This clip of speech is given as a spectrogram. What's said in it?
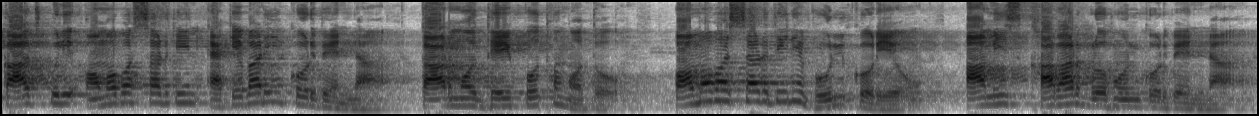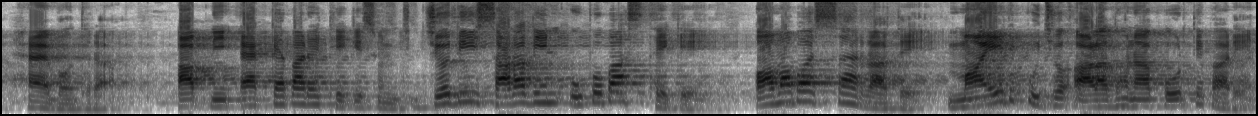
কাজগুলি অমাবস্যার দিন একেবারেই করবেন না, তার মধ্যে প্রথমত অমাবস্যার দিনে ভুল করেও আমিষ খাবার গ্রহণ করবেন না। হ্যাঁ বন্ধুরা, আপনি একেবারে ঠিকই শুনছেন। যদি সারাদিন উপবাস থেকে অমাবস্যার রাতে মায়ের পুজো আরাধনা করতে পারেন,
